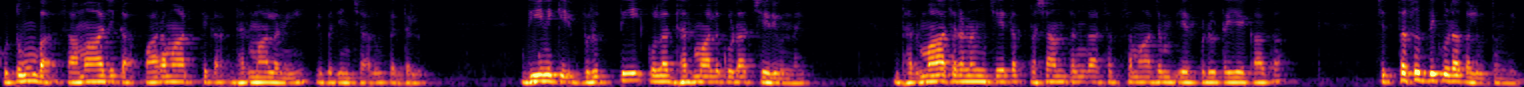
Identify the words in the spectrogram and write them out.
కుటుంబ సామాజిక పారమార్థిక ధర్మాలని విభజించారు పెద్దలు. దీనికి వృత్తి కుల ధర్మాలు కూడా చేరి ఉన్నాయి. ధర్మాచరణం చేత ప్రశాంతంగా సత్సమాజం ఏర్పడుటయే కాక చిత్తశుద్ధి కూడా కలుగుతుంది.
